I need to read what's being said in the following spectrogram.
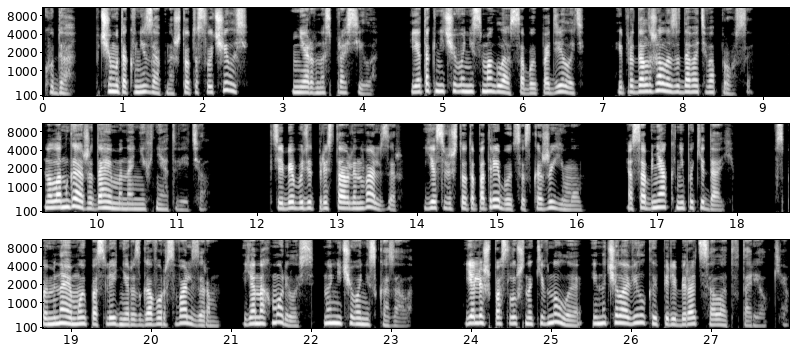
«Куда? Почему так внезапно? Что-то случилось?» Нервно спросила. Я так ничего не смогла с собой поделать и продолжала задавать вопросы. Но Ланга ожидаемо на них не ответил. К тебе будет приставлен Вальзер. Если что-то потребуется, скажи ему. Особняк не покидай. Вспоминая мой последний разговор с Вальзером, я нахмурилась, но ничего не сказала. Я лишь послушно кивнула и начала вилкой перебирать салат в тарелке.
